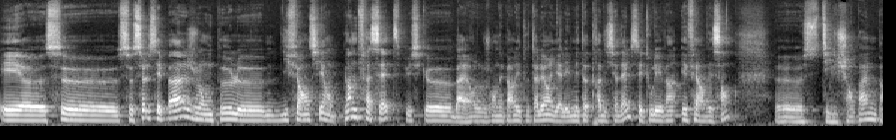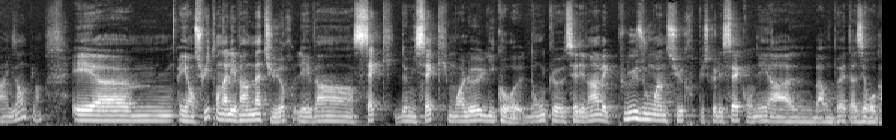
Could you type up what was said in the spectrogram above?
Et euh, ce, seul cépage, on peut le différencier en plein de facettes, puisque bah, j'en ai parlé tout à l'heure, il y a les méthodes traditionnelles, c'est tous les vins effervescents. euh, style champagne par exemple. hein. Et, euh, et ensuite, on a les vins nature, les vins secs, demi-secs, moelleux, liquoreux. Donc, c'est des vins avec plus ou moins de sucre, puisque les secs, on, est à, bah, on peut être à 0 g.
